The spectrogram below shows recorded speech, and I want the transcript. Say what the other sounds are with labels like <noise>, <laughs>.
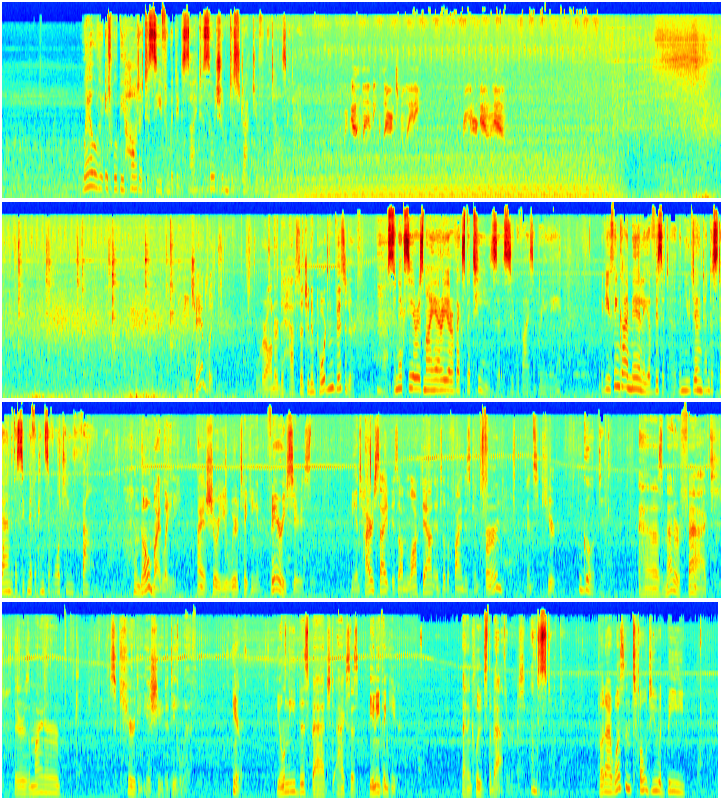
Well, it will be harder to see from the dig site, so it shouldn't distract you from the task at hand. We've got landing clearance, milady. Bringing her down now. Kitty Chandley. We're honored to have such an important visitor. <sighs> Synexia is my area of expertise, Supervisor Breely. If you think I'm merely a visitor, then you don't understand the significance of what you've found. Oh no, my lady. I assure you we're taking it very seriously. The entire site is on lockdown until the find is confirmed and secured. Good. As a matter of fact, there's a minor security issue to deal with. Here, you'll need this badge to access anything here. That includes the bathrooms. Understood. But I wasn't told you would be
